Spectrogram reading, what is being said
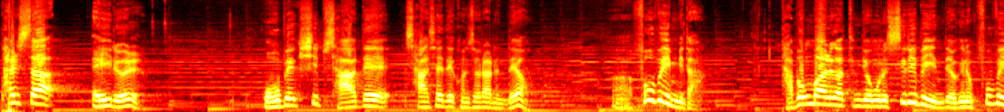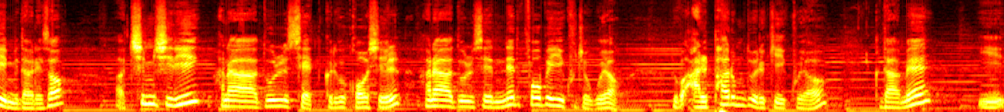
84A를 514대 4세대 건설하는데요. 어, 4베이입니다. 다복마을 같은 경우는 3베이인데 여기는 4베이입니다. 그래서 어, 침실이 하나, 둘, 셋, 그리고 거실 하나, 둘, 셋, 넷, 4베이 구조고요. 그리고 알파룸도 이렇게 있고요. 그 다음에 이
